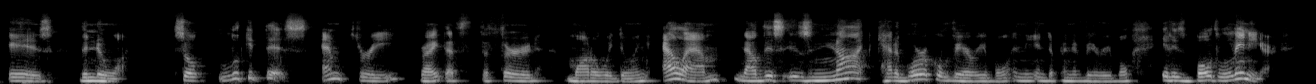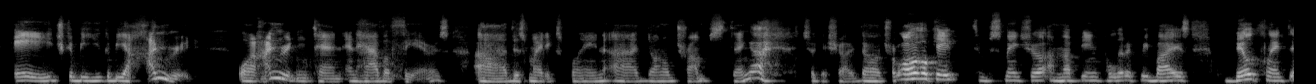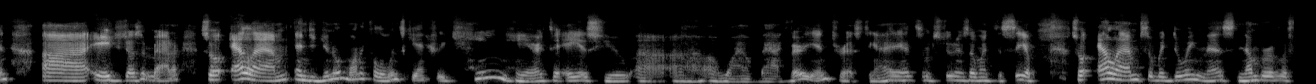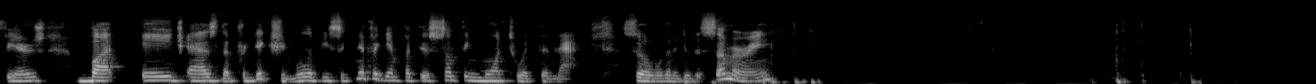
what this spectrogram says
is the new one. So look at this, M3, right? That's the third model we're doing. LM, now this is not categorical variable in the independent variable. It is both linear. Age could be, you could be 100 or 110 and have affairs. Uh, this might explain uh, Donald Trump's thing. I took a shot at Donald Trump. Oh, okay, to make sure I'm not being politically biased. Bill Clinton, uh, age doesn't matter. So LM, and did you know Monica Lewinsky actually came here to ASU uh, uh, a while back? Very interesting. I had some students that went to see her. So LM, so we're doing this number of affairs, but age as the prediction. Will it be significant? But there's something more to it than that. So we're going to do the summary.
